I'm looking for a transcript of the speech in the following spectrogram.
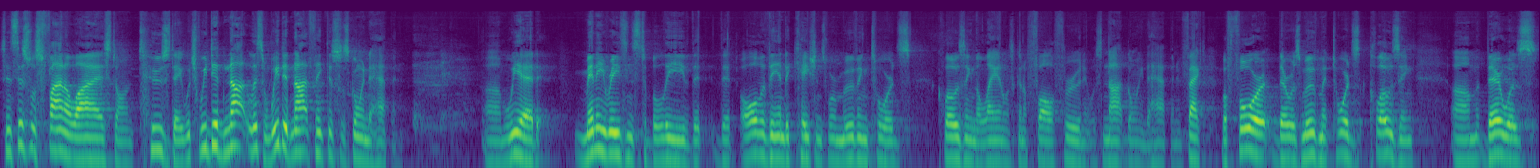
since this was finalized on Tuesday, which we did not, listen, we did not think this was going to happen. Um, we had many reasons to believe that, that all of the indications were moving towards closing, the land was going to fall through, and it was not going to happen. In fact, before there was movement towards closing, um, there was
